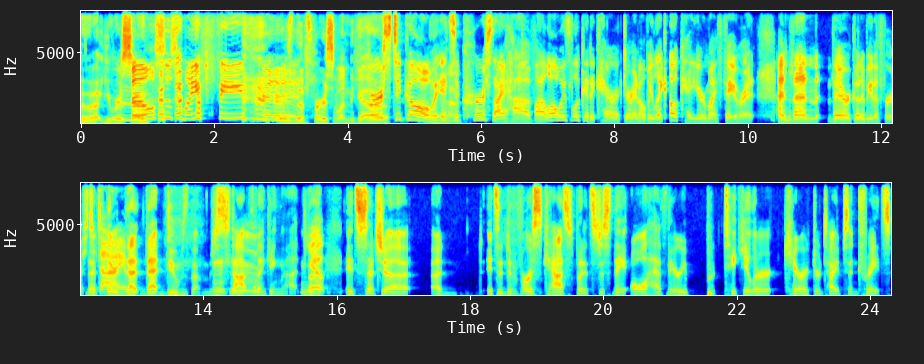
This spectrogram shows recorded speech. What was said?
who you were so Mouse is my favorite. who's the first one to go. First to go. It's a curse I have. I'll always look at a character and I'll be like, okay, you're my favorite. And then they're going to be the first That's to die. that that dooms them. Just stop Mhm. thinking that. But Yep. it's such a a it's a diverse cast, but it's just they all have very particular character types and traits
